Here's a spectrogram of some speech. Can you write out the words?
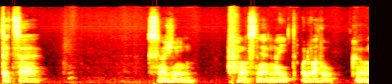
teď se snažím vlastně najít odvahu k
